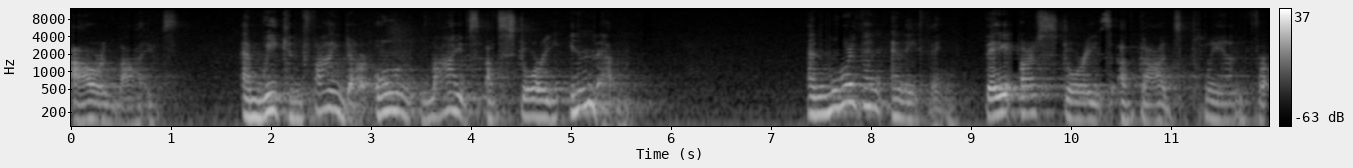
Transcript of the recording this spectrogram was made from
our lives. And we can find our own lives of story in them. And more than anything, they are stories of God's plan for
